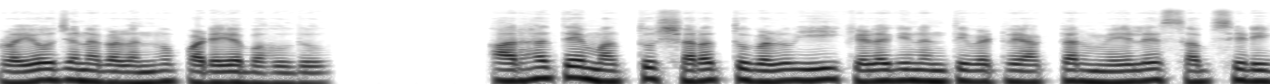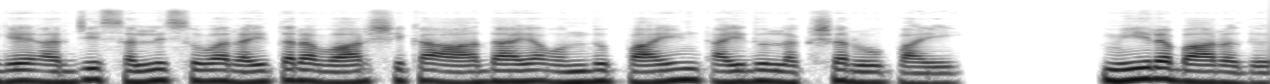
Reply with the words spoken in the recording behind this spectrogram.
ಪ್ರಯೋಜನಗಳನ್ನು ಪಡೆಯಬಹುದು. ಅರ್ಹತೆ ಮತ್ತು ಷರತ್ತುಗಳು ಈ ಕೆಳಗಿನಂತಿವೆ ಟ್ರ್ಯಾಕ್ಟರ್ ಮೇಲೆ ಸಬ್ಸಿಡಿಗೆ ಅರ್ಜಿ ಸಲ್ಲಿಸುವ ರೈತರ ವಾರ್ಷಿಕ ಆದಾಯ ಒಂದು ಪಾಯಿಂಟ್ ಐದು ಲಕ್ಷ ರೂಪಾಯಿ. ಮೀರಬಾರದು.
